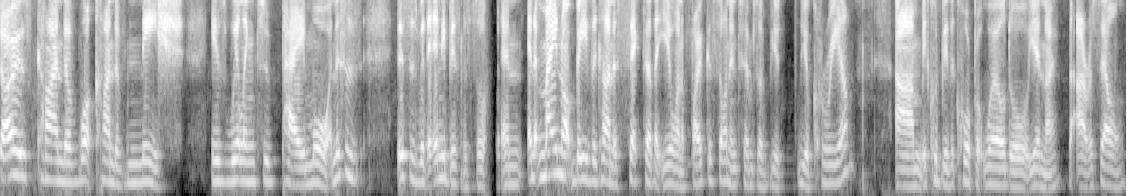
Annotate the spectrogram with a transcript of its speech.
shows kind of what kind of niche is willing to pay more. And this is this is with any business, and and it may not be the kind of sector that you want to focus on in terms of your your career. Um, it could be the corporate world or you know the RSL,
